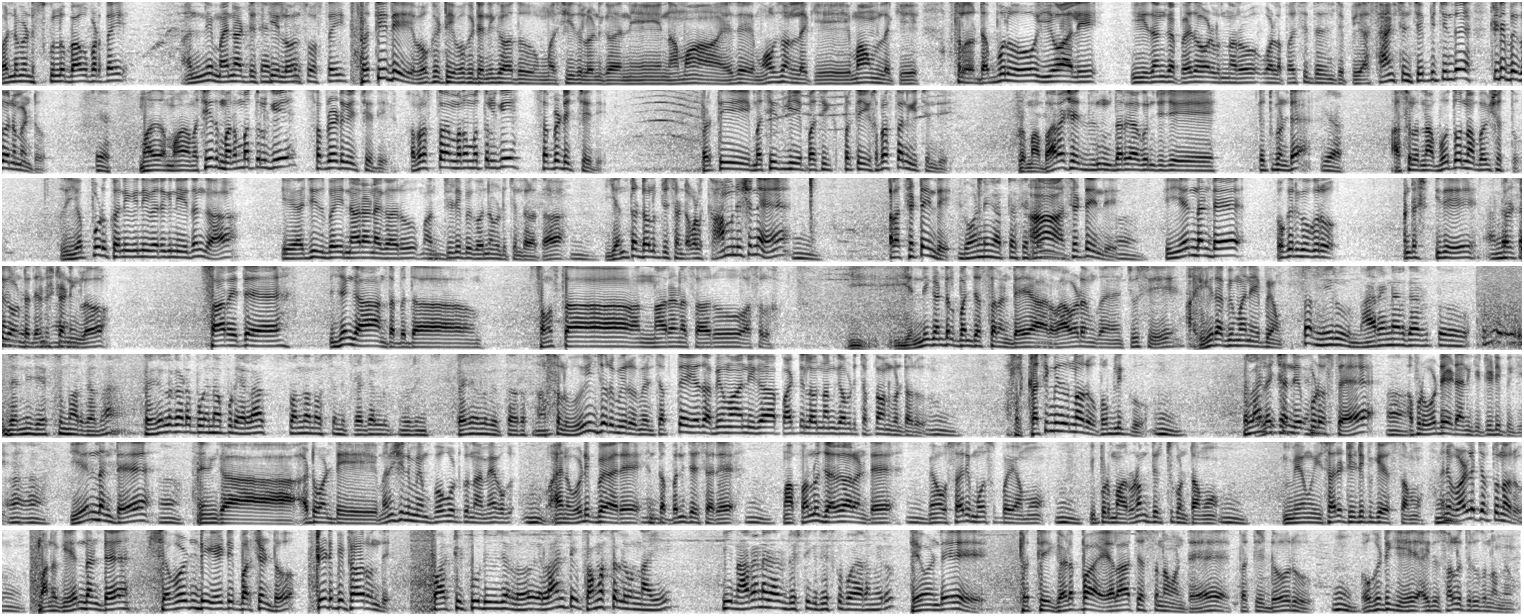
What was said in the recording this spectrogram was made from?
గవర్నమెంట్ స్కూల్లో బాగుపడతాయి. అన్ని మైనార్టీస్కి లోన్స్ వస్తాయి. ప్రతిదీ ఒకటి ఒకటి అని కాదు మసీదులని కానీ నమా ఇదే మౌజన్లకి ఇమాంలకి అసలు డబ్బులు ఇవ్వాలి. ఈ విధంగా పేదవాళ్ళు ఉన్నారు వాళ్ళ పరిస్థితి అని చెప్పి ఆ శాంక్షన్ చెప్పించిందే టీడీపీ గవర్నమెంట్ మసీదు మరమ్మతులకి సపరేట్గా ఇచ్చేది. ఖబరస్థాన్ మరమ్మతులకి సపరేట్ ఇచ్చేది. ప్రతి మసీద్కి ప్రతి ప్రతి ఖబరస్థాన్కి ఇచ్చింది. ఇప్పుడు మా బారాషద్ దర్గా గురించి ఎత్తుకుంటే అసలు నా భూతో నా భవిష్యత్తు. ఎప్పుడు కనివిని వెరిగిన విధంగా ఈ అజీజ్ భాయ్ నారాయణ గారు మన టీడీపీ గవర్నమెంట్ వచ్చిన తర్వాత ఎంత డెవలప్ చేశారంటే వాళ్ళ కాంబినేషనే అలా సెట్ అయింది. బాండింగ్ అట్లా సెట్ సెట్ అయింది. ఏంటంటే ఒకరికొకరు అంటే ఇది కరెక్ట్గా ఉంటుంది అండర్స్టాండింగ్లో సార్ అయితే నిజంగా అంత పెద్ద సంస్థ నారాయణ సారు అసలు ఈ- ఎన్ని గంటలు పనిచేస్తారంటే ఆ రావడం చూసి వీర అభిమాని అయిపోయాం. సార్ మీరు నారాయణ గారితో జర్నీ చేస్తున్నారు కదా ప్రజల కాడ పోయినప్పుడు ఎలా స్పందన వస్తుంది ప్రజల గురించి ప్రజల తరఫున? అసలు ఊహించరు మీరు మీరు చెప్తే ఏదో అభిమానిగా పార్టీలో ఉన్నాను కాబట్టి చెప్తాం అనుకుంటారు. అసలు కసి మీద ఉన్నారు పబ్లిక్ ఎలక్షన్ ఎప్పుడు వస్తే. అప్పుడు టీడీపీకి. ఆ, ఏందంటే ఆ. నేను ఇంకా అటువంటి మనిషిని మేము పోగొట్టుకున్నామే ఆయన ఓడిపోయారే ఇంత పని చేశారే. మా పనులు జరగాలంటే మేము ఒకసారి మోసపోయాము. ఇప్పుడు మా రుణం తీర్చుకుంటాము. మేము ఈసారి టీడీపీకి వేస్తాము అని వాళ్ళే చెప్తున్నారు. మనకు ఏంటంటే seventy eighty percent TDP favour ఉంది. ఫార్టీ టూ డివిజన్లో ఎలాంటి సమస్యలు ఉన్నాయి? ఈ నారాయణ గారి దృష్టికి తీసుకుపోయారా మీరు? ఏమండి ప్రతి గడప ఎలా చేస్తున్నామంటే ప్రతి డోరు. ఒకటికి ఐదు సార్లు తిరుగుతున్నాం మేము.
